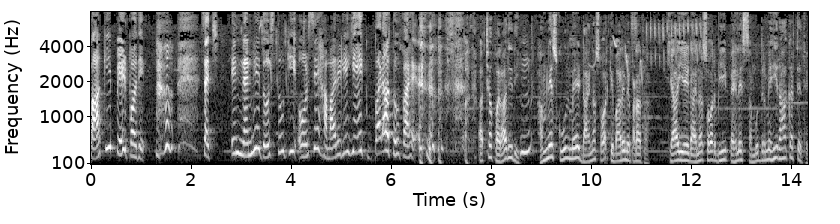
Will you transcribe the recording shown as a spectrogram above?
बाकी पेड़ पौधे सच इन नन्हे दोस्तों की ओर से हमारे लिए ये एक बड़ा तोहफा है। अच्छा फरा दीदी हमने स्कूल में डायनासोर के बारे में पढ़ा था। क्या ये डायनासोर भी पहले समुद्र में ही रहा करते थे?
